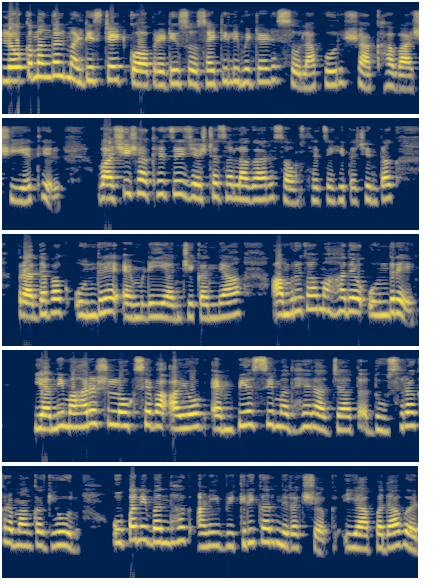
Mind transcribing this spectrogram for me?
Lokmangal multistate cooperative society limited Solapur शाखा वाशी येथील वाशी शाखेचे ज्येष्ठ सल्लागार संस्थेचे हितचिंतक प्राध्यापक उंद्रे एम डी यांची कन्या अमृता महादेव उंद्रे यांनी महाराष्ट्र लोकसेवा आयोग एम पी एसमध्ये राज्यात दुसरा क्रमांक घेऊन उपनिबंधक आणि विक्रीकर निरीक्षक या पदावर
